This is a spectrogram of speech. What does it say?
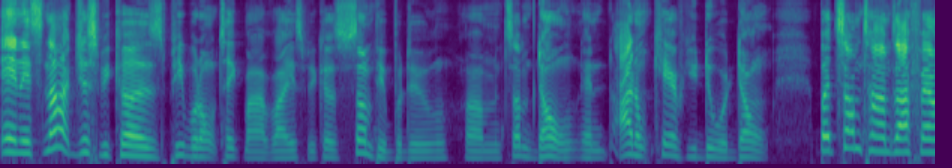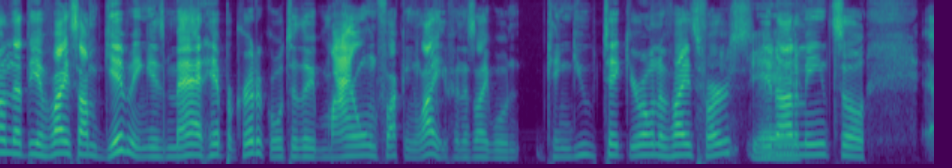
And it's not just because people don't take my advice, because some people do, um, and some don't, and I don't care if you do or don't. But sometimes I found that the advice I'm giving is mad hypocritical to the my own fucking life, and it's like, well, can you take your own advice first? You know what I mean? So, uh,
